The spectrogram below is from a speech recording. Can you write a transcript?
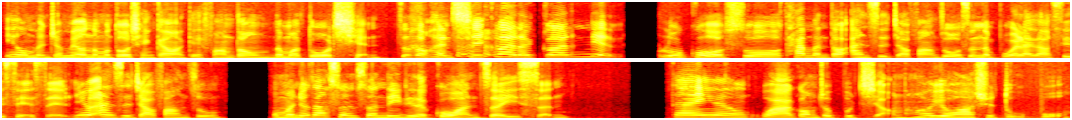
因为我们就没有那么多钱，干嘛给房东那么多钱？这种很奇怪的观念。如果说他们都按时缴房租，我真的不会来到 CCSA，因为按时缴房租，我们就这样顺顺利利的过完这一生。但因为我阿公就不缴，然后又要去赌博，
